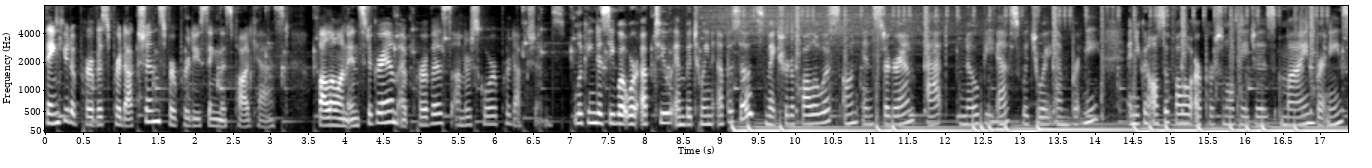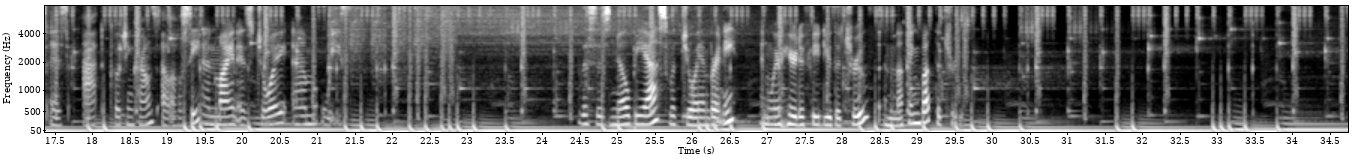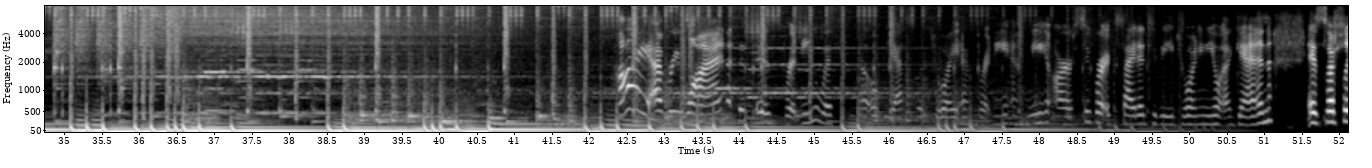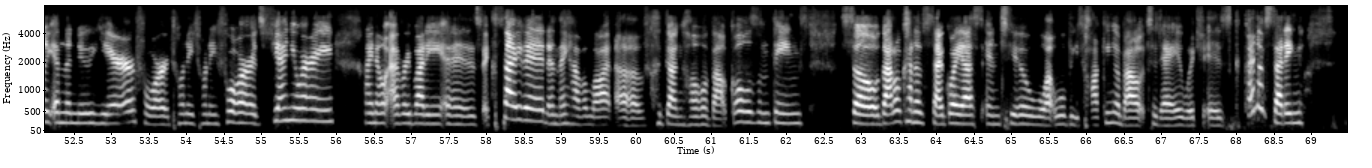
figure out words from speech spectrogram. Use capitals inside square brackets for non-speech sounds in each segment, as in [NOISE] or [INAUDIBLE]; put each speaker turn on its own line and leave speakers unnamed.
Thank you to Purvis Productions for producing this podcast. Follow on Instagram at Purvis underscore productions.
Looking to see what we're up to in between episodes? Make sure to follow us on Instagram at No BS with Joy and Britney. And you can also follow our personal pages. Mine, Britney's, is at Coaching Crowns LLC.
And mine is Joy M. Weiss.
This is No BS with Joy and Britney.
And we're here to feed you the truth and nothing but the truth.
Hi, everyone. This is Britney with No BS with Joy and Britney, and we are super excited to be joining you again, especially in the new year for 2024. It's January. I know everybody is excited and they have a lot of [LAUGHS] gung ho about goals and things. So that'll kind of segue us into what we'll be talking about today, which is kind of setting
